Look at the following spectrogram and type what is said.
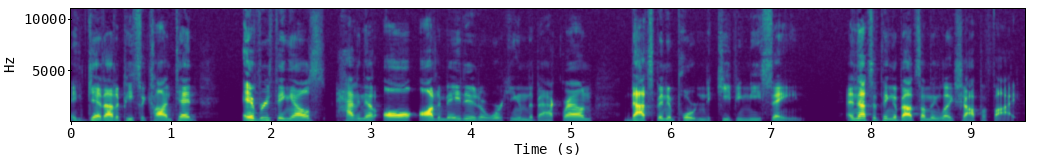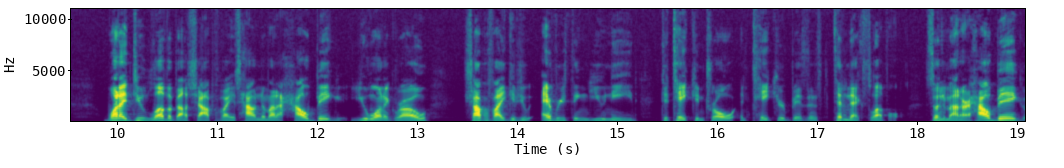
and get out a piece of content, Everything else, having that all automated or working in the background, that's been important to keeping me sane. And that's the thing about something like Shopify. What I do love about Shopify is how no matter how big you want to grow, Shopify gives you everything you need to take control and take your business to the next level. So no matter how big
